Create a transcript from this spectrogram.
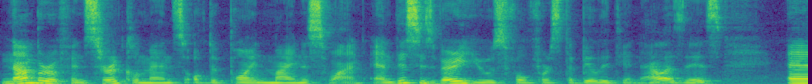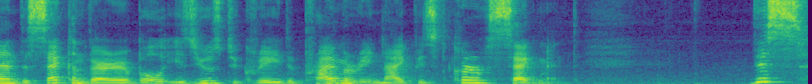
number of encirclements of the point minus 1, and this is very useful for stability analysis. And the second variable is used to create the primary Nyquist curve segment. This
